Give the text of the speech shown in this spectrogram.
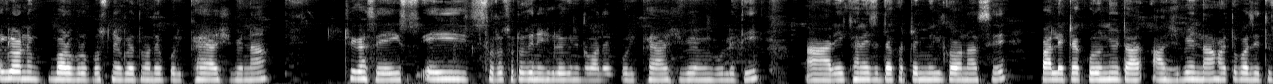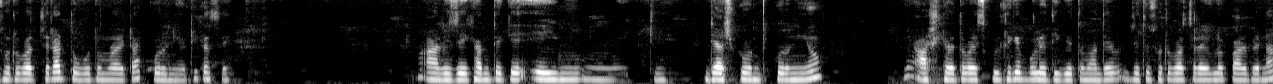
এগুলো অনেক বড় বড় প্রশ্ন, এগুলো তোমাদের পরীক্ষায় আসবে না। ঠিক আছে, এই এই ছোট ছোট জিনিসগুলো কিন্তু তোমাদের পরীক্ষায় আসবে, আমি বলে দিই। আর এখানে যে দেখো একটা মিলকরণ আছে পারলে এটা করে নিও, এটা আসবে না হয়তো বা যেহেতু ছোটো বাচ্চারা তবু তোমরা এটা করে নিও, ঠিক আছে? আর এই যে এখান থেকে এই ড্যাশবোর্ড করে নিও। আসলে হয়তো বা স্কুল থেকে বলে দিবে তোমাদের, যেহেতু ছোটো বাচ্চারা এগুলো পারবে না,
